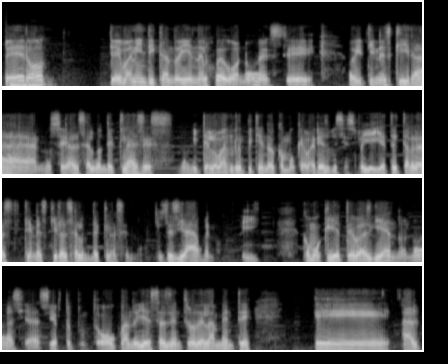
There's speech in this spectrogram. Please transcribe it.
Pero te van indicando ahí en el juego, ¿no? Este, oye, tienes que ir a, no sé, al salón de clases, ¿no? Y te lo van repitiendo como que varias veces, oye, ya te tardaste, tienes que ir al salón de clases, ¿no? Entonces ya, bueno, y como que ya te vas guiando, ¿no? Hacia cierto punto. O cuando ya estás dentro de la mente, eh, al,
